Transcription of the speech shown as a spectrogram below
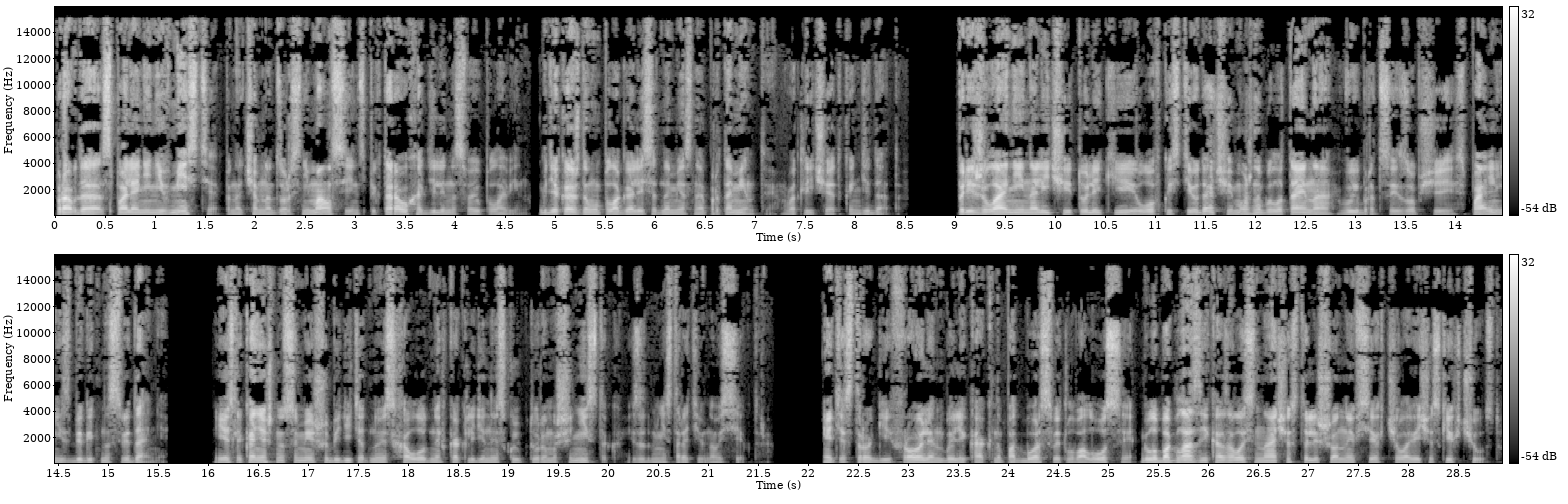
Правда, спали они не вместе, по ночам надзор снимался, и инспектора уходили на свою половину, где каждому полагались одноместные апартаменты, в отличие от кандидатов. При желании и наличии толики ловкости и удачи можно было тайно выбраться из общей спальни и сбегать на свидание. Если, конечно, сумеешь убедить одну из холодных, как ледяные скульптуры машинисток из административного сектора. Эти строгие фройлен были как на подбор светловолосые, голубоглазые и, казалось, начисто лишенные всех человеческих чувств.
